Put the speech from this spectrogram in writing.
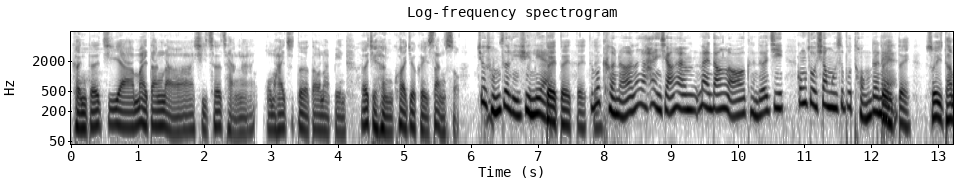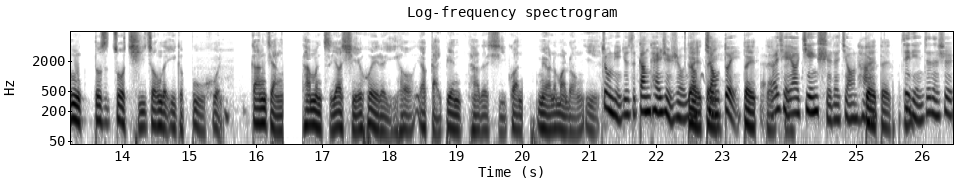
肯德基啊、麦当劳啊、洗车场啊，我们孩子都有到那边，而且很快就可以上手。就从这里训练，对对对，怎么可能？那个汉翔和麦当劳、肯德基工作项目是不同的呢。对对，所以他们都是做其中的一个部分。刚刚讲，他们只要学会了以后，要改变他的习惯，没有那么容易。重点就是刚开始的时候要教对，对，而且要坚持的教他。对对，这点真的是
